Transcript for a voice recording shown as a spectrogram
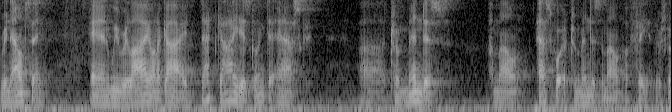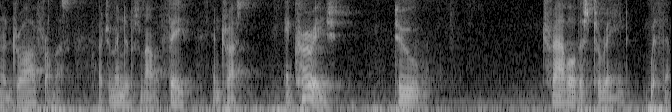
renouncing, and we rely on a guide, that guide is going to ask a tremendous amount, ask for a tremendous amount of faith. There's going to draw from us a tremendous amount of faith and trust and courage to travel this terrain with them.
